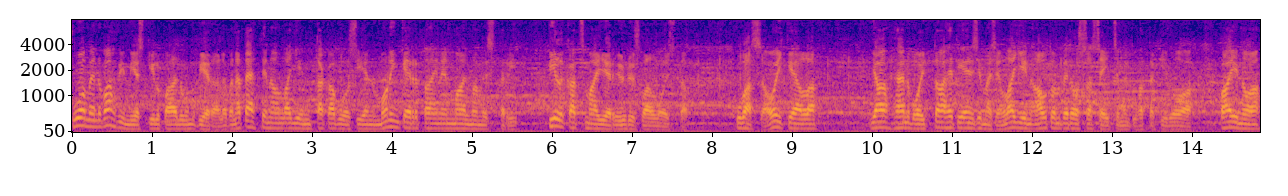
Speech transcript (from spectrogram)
Suomen vahvimieskilpailun vierailevana tähtenä on lajin takavuosien moninkertainen maailmanmestari Bill Katzmeier Yhdysvalloista. Kuvassa oikealla ja hän voittaa heti ensimmäisen lajin autonvedossa 7000 kiloa painoa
